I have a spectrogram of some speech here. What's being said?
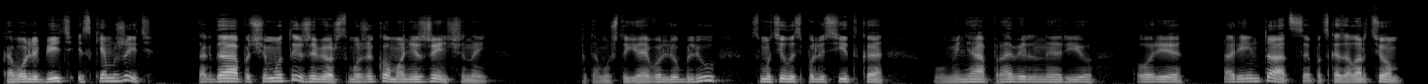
кого любить и с кем жить. Тогда почему ты живешь с мужиком, а не с женщиной? Потому что я его люблю, смутилась полюситка. «У меня правильная рио... ори... ориентация», — подсказал Артем.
